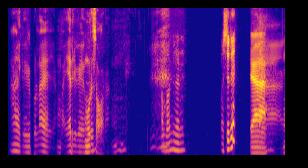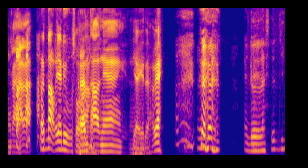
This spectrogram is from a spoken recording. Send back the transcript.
Ah kayak pula ya yang bayar juga yang ngurus orang. Apaan kan? Maksudnya? Ya, Ah, enggak. rentalnya diurus orang. rentalnya gitu. Ya gitu. Oke. Aduh, sedih.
